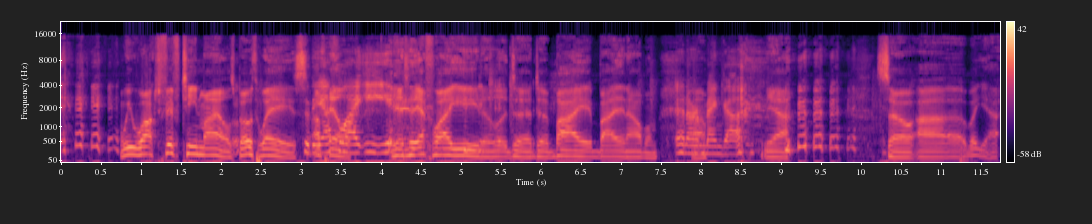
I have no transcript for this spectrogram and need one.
we walked 15 miles both ways To the uphill. FYE. Yeah, to the FYE to, to to buy buy an album. And our Um, manga. Yeah. so, uh, but yeah.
